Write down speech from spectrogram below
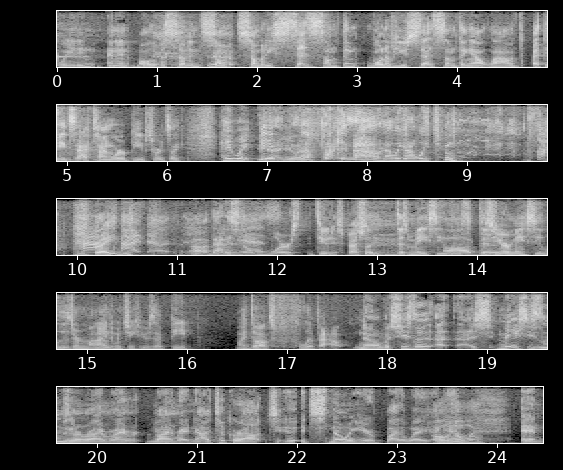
waiting, and then all of a sudden, some, Yeah. somebody says something. One of you says something out loud at the exact time where it beeps, where it's like, hey, wait, beep. Yeah, and you're like- oh, fucking no, no, we gotta wait two more. right? I know, dude. Oh, that is Yes. the worst, dude. Especially does Macy lose? Oh, does your Macy lose her mind when she hears that beep? My dogs flip out. No, but she's lo- uh, she, Macy's losing her mind, right, mind right now. I took her out. She, it's snowing here, by the way. Oh, no way. And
